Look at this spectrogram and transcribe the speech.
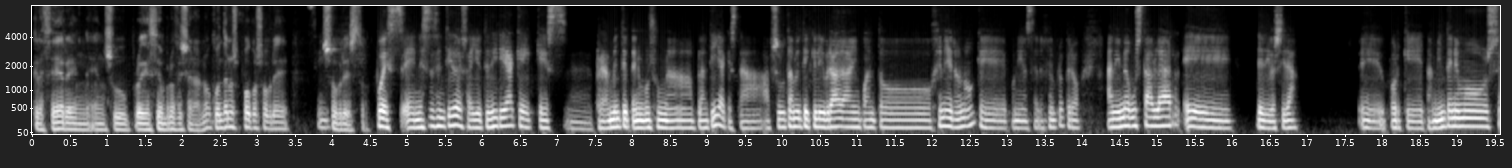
crecer en, en, su proyección profesional. ¿no? Cuéntanos un poco sobre, sobre esto? Pues en ese sentido, o sea, yo te diría que, que es, eh, realmente tenemos una plantilla que está absolutamente equilibrada en cuanto a género, ¿no? que ponías el ejemplo, pero a mí me gusta hablar eh, de diversidad. Eh, porque también tenemos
